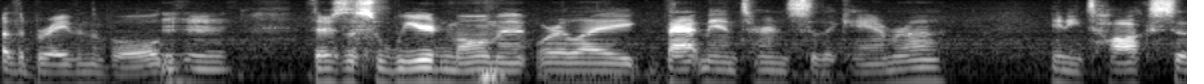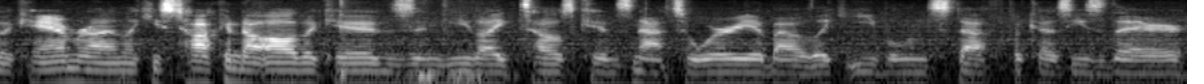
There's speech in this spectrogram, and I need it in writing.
of The Brave and the Bold. Mm-hmm. There's this weird moment where like Batman turns to the camera and he talks to the camera and like he's talking to all the kids and he like tells kids not to worry about like evil and stuff because he's there.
